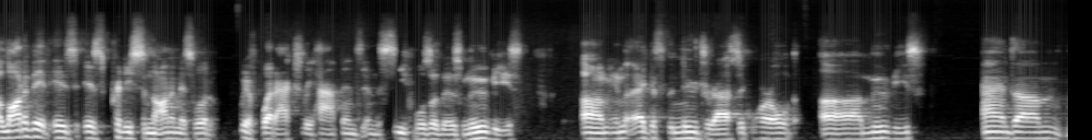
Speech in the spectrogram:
a lot of it is is pretty synonymous with with what actually happens in the sequels of those movies. Um, in I guess the new Jurassic World uh, movies. And um,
